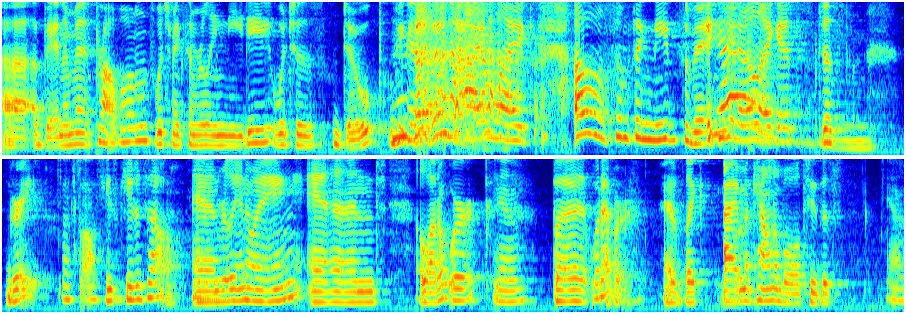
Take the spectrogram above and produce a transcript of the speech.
uh, abandonment problems, which makes him really needy, which is dope because I'm like, oh, something needs me. You know, like it's just great. That's awesome. He's cute as hell and really annoying and a lot of work. yeah, But whatever. I have like I'm accountable to this yeah.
